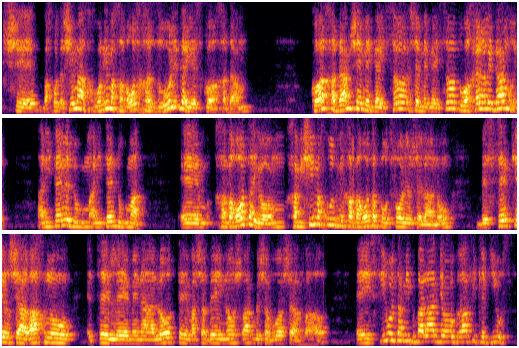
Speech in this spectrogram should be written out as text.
כשבחודשים האחרונים החברות חזרו לגייס כוח אדם, כוח אדם שהן מגייסות, שהן מגייסות הוא אחר לגמרי. אני אתן, לדוגמה, אני אתן דוגמה. אמ, חברות היום, 50% מחברות הפורטפוליו שלנו, בסקר שערכנו אצל אה, מנהלות אה, משאבי אנוש רק בשבוע שעבר, אה, הסירו את המגבלה הגיאוגרפית לגיוס.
